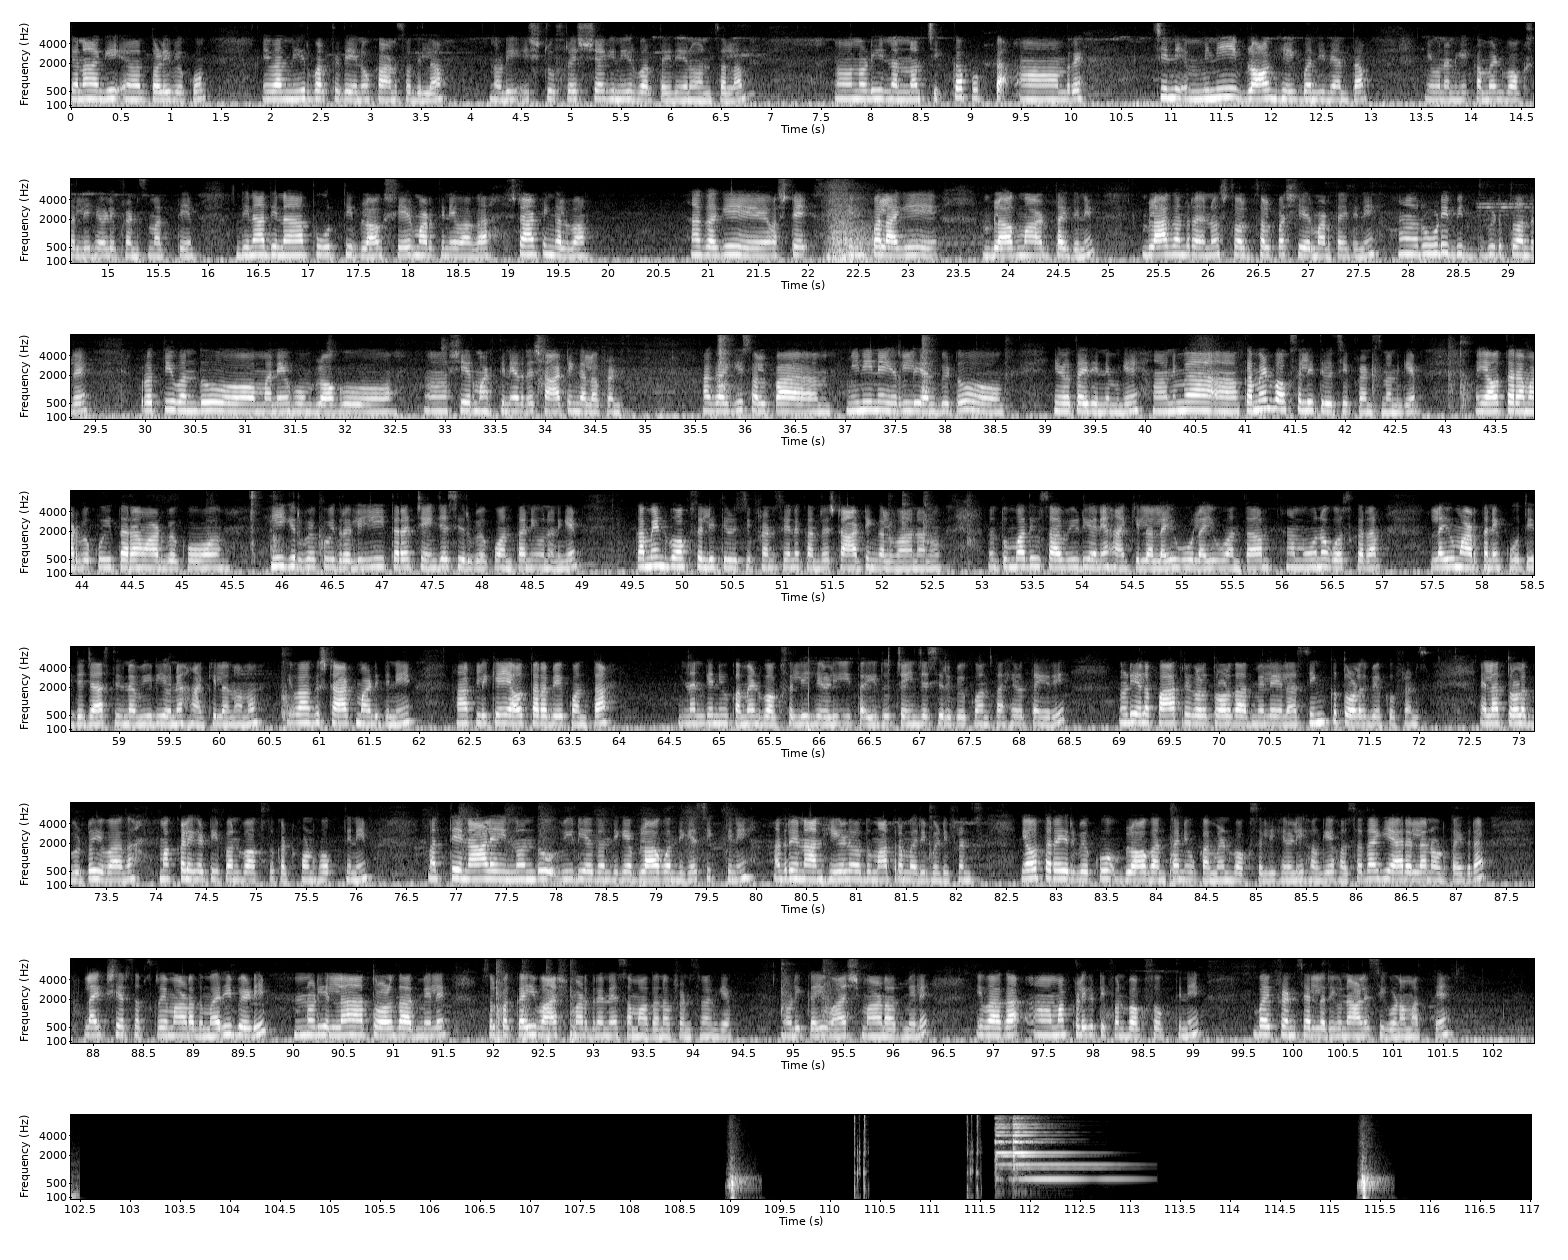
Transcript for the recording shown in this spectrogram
ಚೆನ್ನಾಗಿ ತೊಳಿಬೇಕು. ಇವಾಗ ನೀರು ಬರ್ತಿದೆ, ಏನೋ ಕಾಣಿಸೋದಿಲ್ಲ. ನೋಡಿ, ಇಷ್ಟು ಫ್ರೆಶ್ ಆಗಿ ನೀರು ಬರ್ತಾಯಿದೆ ಏನೋ ಅನಿಸಲ್ಲ. ನೋಡಿ, ನನ್ನ ಚಿಕ್ಕ ಪುಟ್ಟ ಅಂದರೆ ಚಿನಿ, ಮಿನಿ ಬ್ಲಾಗ್ ಹೇಗೆ ಬಂದಿದೆ ಅಂತ ನೀವು ನನಗೆ ಕಮೆಂಟ್ ಬಾಕ್ಸಲ್ಲಿ ಹೇಳಿ ಫ್ರೆಂಡ್ಸ್ ಮತ್ತೆ ದಿನ ದಿನ ಪೂರ್ತಿ ಬ್ಲಾಗ್ ಶೇರ್ ಮಾಡ್ತೀನಿ ಇವಾಗ. ಸ್ಟಾರ್ಟಿಂಗ್ ಅಲ್ವಾ? ಹಾಗಾಗಿ ಅಷ್ಟೇ ಸಿಂಪಲಾಗಿ ಬ್ಲಾಗ್ ಮಾಡ್ತಾಯಿದ್ದೀನಿ ಬ್ಲಾಗ್ ಅಂದ್ರೆ ಏನೋ ಸ್ವಲ್ಪ ಸ್ವಲ್ಪ ಶೇರ್ ಮಾಡ್ತಾಯಿದ್ದೀನಿ ರೂಢಿ ಬಿದ್ದು ಬಿಡ್ತು ಅಂದರೆ ಪ್ರತಿಯೊಂದು ಮನೆ ಹೋಮ್ ಬ್ಲಾಗು ಶೇರ್ ಮಾಡ್ತೀನಿ. ಆದರೆ ಸ್ಟಾರ್ಟಿಂಗ್ ಅಲ್ಲ ಫ್ರೆಂಡ್ಸ್ ಹಾಗಾಗಿ ಸ್ವಲ್ಪ ಮಿನಿನೇ ಇರಲಿ ಅಂದ್ಬಿಟ್ಟು ಹೇಳ್ತಾ ಇದ್ದೀನಿ ನಿಮಗೆ. ನಿಮ್ಮ ಕಮೆಂಟ್ ಬಾಕ್ಸಲ್ಲಿ ತಿಳಿಸಿ ಫ್ರೆಂಡ್ಸ್ ನನಗೆ. ಯಾವ ಥರ ಮಾಡಬೇಕು, ಈ ಥರ ಮಾಡಬೇಕು, ಹೀಗಿರಬೇಕು, ಇದರಲ್ಲಿ ಈ ಥರ ಚೇಂಜಸ್ ಇರಬೇಕು ಅಂತ ನೀವು ನನಗೆ ಕಮೆಂಟ್ ಬಾಕ್ಸಲ್ಲಿ ತಿಳಿಸಿ ಫ್ರೆಂಡ್ಸ್ ಏನಕ್ಕಂದರೆ ಸ್ಟಾರ್ಟಿಂಗ್ ಅಲ್ವಾ, ನಾನು ತುಂಬ ದಿವಸ ವೀಡಿಯೋನೇ ಹಾಕಿಲ್ಲ ಲೈವು ಲೈವು ಅಂತ. ಮೌನಗೋಸ್ಕರ ಲೈವ್ ಮಾಡ್ತಾನೆ ಕೂತಿದ್ದೆ, ಜಾಸ್ತಿ ದಿನ ವೀಡಿಯೋನೇ ಹಾಕಿಲ್ಲ ನಾನು. ಇವಾಗ ಸ್ಟಾರ್ಟ್ ಮಾಡಿದ್ದೀನಿ. ಹಾಕಲಿಕ್ಕೆ ಯಾವ ಥರ ಬೇಕು ಅಂತ ನನಗೆ ನೀವು ಕಮೆಂಟ್ ಬಾಕ್ಸಲ್ಲಿ ಹೇಳಿ ಈ ತ ಇದು ಚೇಂಜಸ್ ಇರಬೇಕು ಅಂತ ಹೇಳ್ತಾ ಇರಿ. ನೋಡಿ, ಎಲ್ಲ ಪಾತ್ರೆಗಳು ತೊಳೆದಾದ್ಮೇಲೆ ಎಲ್ಲ ಸಿಂಕ್ ತೊಳೆದಬೇಕು ಫ್ರೆಂಡ್ಸ್ ಎಲ್ಲ ತೊಳೆದ್ಬಿಟ್ಟು ಇವಾಗ ಮಕ್ಕಳಿಗೆ ಟಿಫನ್ ಬಾಕ್ಸು ಕಟ್ಕೊಂಡು ಹೋಗ್ತೀನಿ. ಮತ್ತು ನಾಳೆ ಇನ್ನೊಂದು ವಿಡಿಯೋದೊಂದಿಗೆ ಬ್ಲಾಗೊಂದಿಗೆ ಸಿಗ್ತೀನಿ. ಆದರೆ ನಾನು ಹೇಳೋದು ಮಾತ್ರ ಮರಿಬೇಡಿ ಫ್ರೆಂಡ್ಸ್ ಯಾವ ಥರ ಇರಬೇಕು ಬ್ಲಾಗ್ ಅಂತ ನೀವು ಕಮೆಂಟ್ ಬಾಕ್ಸಲ್ಲಿ ಹೇಳಿ. ಹಾಗೆ ಹೊಸದಾಗಿ ಯಾರೆಲ್ಲ ನೋಡ್ತಾ ಇದ್ದೀರಾ ಲೈಕ್ ಶೇರ್ ಸಬ್ಸ್ಕ್ರೈಬ್ ಮಾಡೋದು ಮರಿಬೇಡಿ. ನೋಡಿ, ಎಲ್ಲ ತೊಳೆದಾದ್ಮೇಲೆ ಸ್ವಲ್ಪ ಕೈ ವಾಶ್ ಮಾಡಿದ್ರೇ ಸಮಾಧಾನ ಫ್ರೆಂಡ್ಸ್ ನನಗೆ. ನೋಡಿ, ಕೈ ವಾಶ್ ಮಾಡಾದಮೇಲೆ ಇವಾಗ ಮಕ್ಕಳಿಗೆ ಟಿಫನ್ ಬಾಕ್ಸ್ ಹೋಗ್ತೀನಿ. ಬೈ ಫ್ರೆಂಡ್ಸ್ ಎಲ್ಲರಿಗೂ, ನಾಳೆ ಸಿಗೋಣ ಮತ್ತೆ.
